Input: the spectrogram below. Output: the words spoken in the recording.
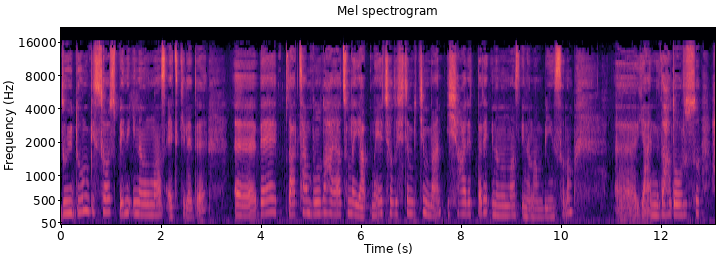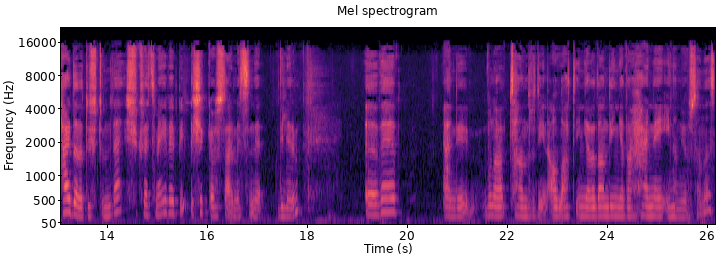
duyduğum bir söz beni inanılmaz etkiledi. Ee, ve zaten bunu da hayatımda yapmaya çalıştığım için ben işaretlere inanılmaz inanan bir insanım. Ee, yani daha doğrusu her dara düştüğümde şükretmeyi ve bir ışık göstermesini dilerim. Ee, ve yani buna Tanrı deyin, Allah deyin, Yaradan deyin ya da her neye inanıyorsanız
